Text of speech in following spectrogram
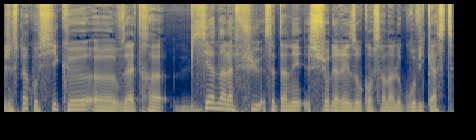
j'espère aussi que vous allez être bien à l'affût cette année sur les réseaux concernant le Groovycast.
